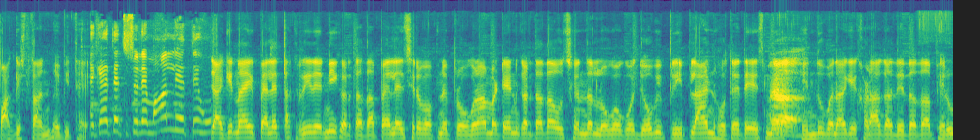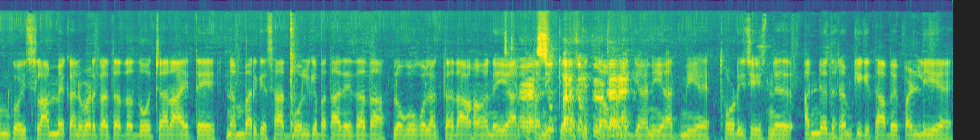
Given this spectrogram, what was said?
पाकिस्तान में भी थे। कहते हैं चले मान लेते हूँ। जाकिर नाइक पहले तकरीरें नहीं करता था पहले सिर्फ़ अपने प्रोग्राम अटेंड करता था उसके अंदर लोगों को जो भी प्री प्लान होते थे इसमें हाँ। हिंदू बना के खड़ा कर देता था फिर उनको इस्लाम में कन्वर्ट करता था दो चार आयते नंबर के साथ बोल के बता देता था। लोगों को लगता था हाँ नहीं यार हाँ, पता नहीं क्या कितना बड़ा ज्ञानी आदमी है। थोड़ी सी इसने अन्य धर्म की किताबें पढ़ ली है।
